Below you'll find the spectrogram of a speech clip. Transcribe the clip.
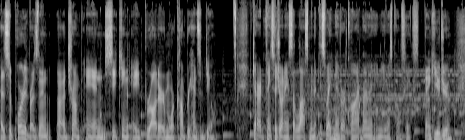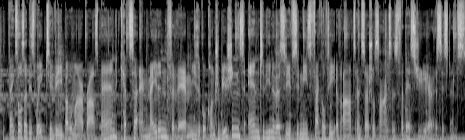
has supported President uh, Trump in seeking a broader, more comprehensive deal. Jared, thanks for joining us at the last minute this week. Never a quiet moment in US politics. Thank you, Drew. Thanks also this week to the Babamara Brass Band, Ketsa and Maiden for their musical contributions, and to the University of Sydney's Faculty of Arts and Social Sciences for their studio assistance.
